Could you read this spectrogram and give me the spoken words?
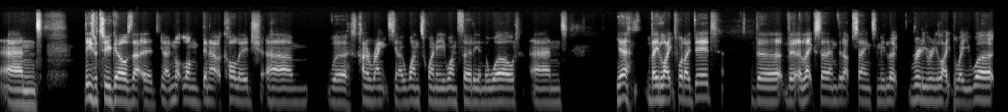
And these were two girls that had you know not long been out of college, um, were kind of ranked you know 120, 130 in the world, and yeah, they liked what I did. The the Alexa ended up saying to me, "Look, really, really like the way you work.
